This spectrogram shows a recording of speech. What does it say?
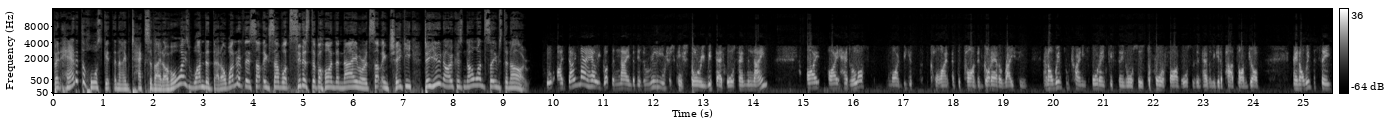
But how did the horse get the name Taxavator? I've always wondered that. I wonder if there's something somewhat sinister behind the name or it's something cheeky. Do you know? Because no one seems to know. Well, I don't know how he got the name, but there's a really interesting story with that horse and the name. I I had lost my biggest client at the time, had got out of racing, and I went from training 14, 15 horses to four or five horses and having to get a part time job. And I went to see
